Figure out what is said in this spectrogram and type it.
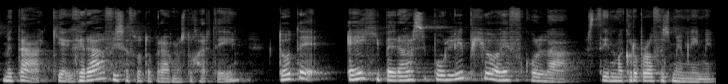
μετά και γράφεις αυτό το πράγμα στο χαρτί, τότε έχει περάσει πολύ πιο εύκολα στην μακροπρόθεσμη μνήμη.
